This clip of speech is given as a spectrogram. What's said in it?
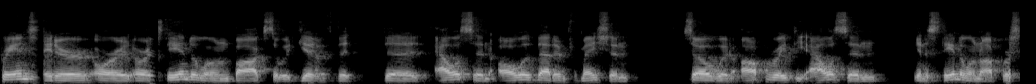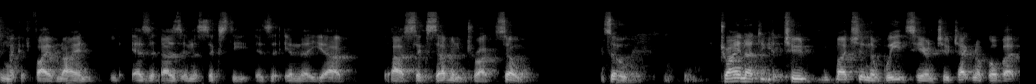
translator or, or a standalone box that would give the, the Allison all of that information. So it would operate the Allison in a standalone operation like a five nine as it does in the 60 is in the uh, uh, six seven truck. So, so trying not to get too much in the weeds here and too technical, but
